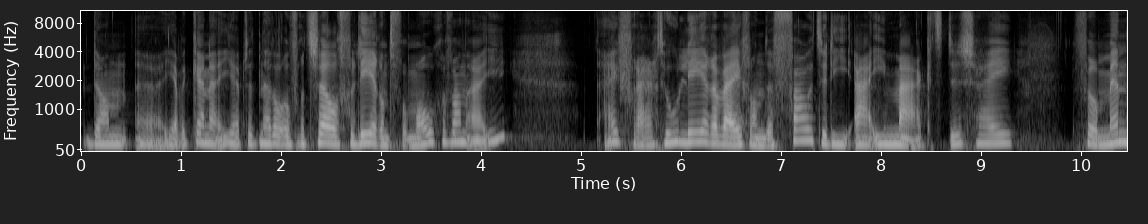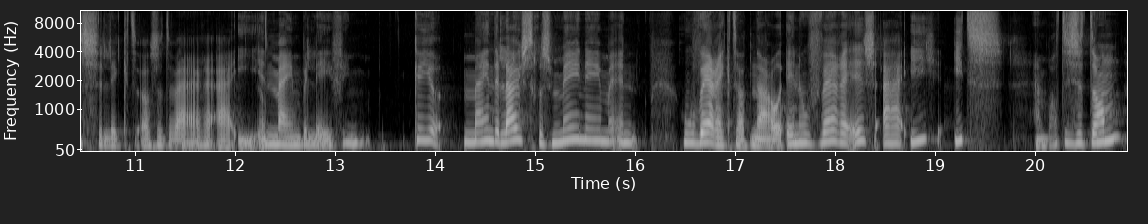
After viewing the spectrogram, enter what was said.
dan, eh, ja, we kennen, je hebt het net al over het zelflerend vermogen van AI. Hij vraagt hoe leren wij van de fouten die AI maakt. Dus hij vermenselijkt als het ware AI in mijn beleving. Kun je mij en de luisteraars meenemen in hoe werkt dat nou? In hoeverre is AI iets, en wat is het dan,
